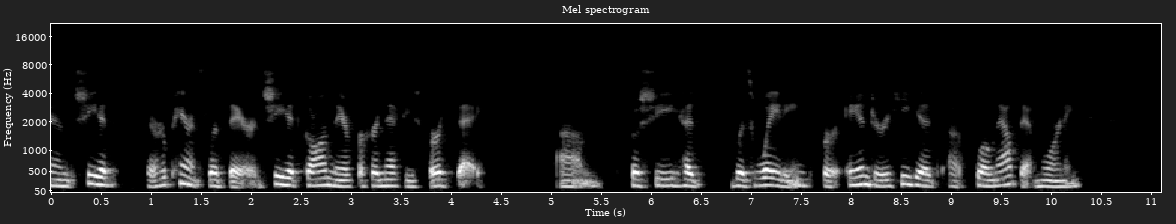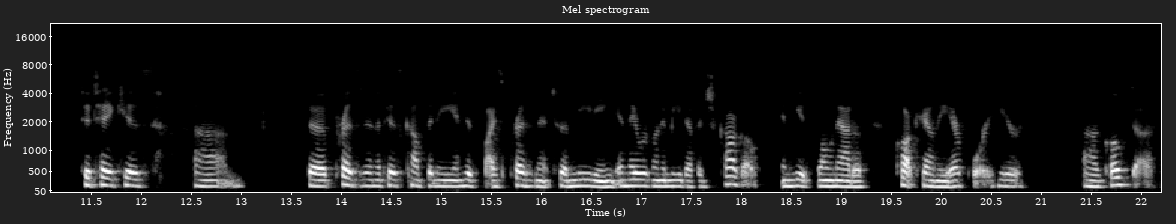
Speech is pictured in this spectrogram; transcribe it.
and she had, her parents lived there and she had gone there for her nephew's birthday. Um, so she had, was waiting for Andrew. He had uh, flown out that morning to take his, um, the president of his company and his vice president to a meeting, and they were going to meet up in Chicago. And he had flown out of Clark County Airport here uh, close to us.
